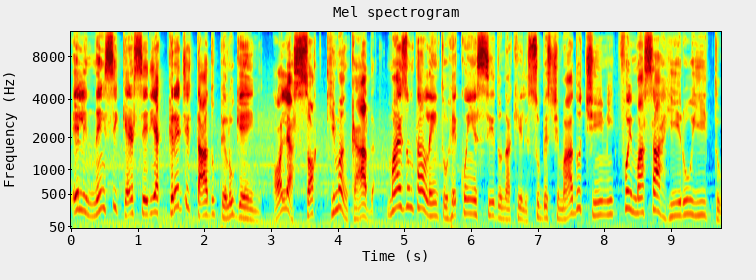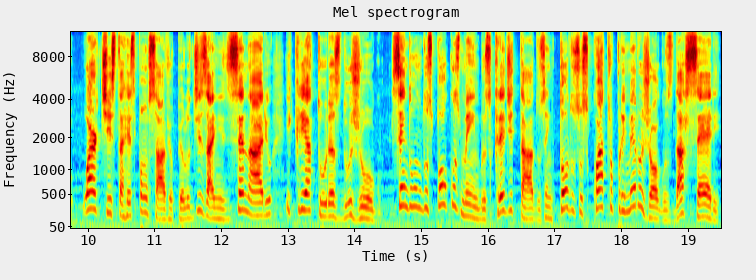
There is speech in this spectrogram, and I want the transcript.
ele nem sequer seria acreditado pelo game. Olha só que mancada. Mais um talento reconhecido naquele subestimado time foi Masahiro Ito, o artista responsável pelo design de cenário e criaturas do jogo. Sendo um dos poucos membros creditados em todos os quatro primeiros jogos da série,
